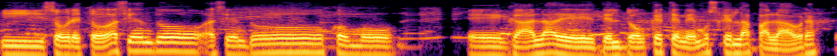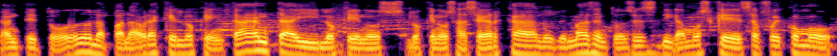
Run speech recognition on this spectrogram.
y sobre todo haciendo, haciendo como eh, gala del don que tenemos, que es la palabra, ante todo, la palabra que es lo que encanta y lo que nos, lo que nos acerca a los demás. Entonces, digamos que ese fue como,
